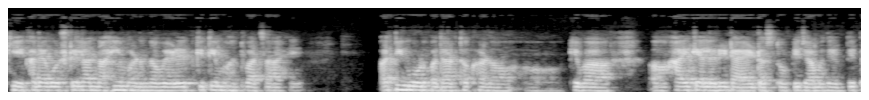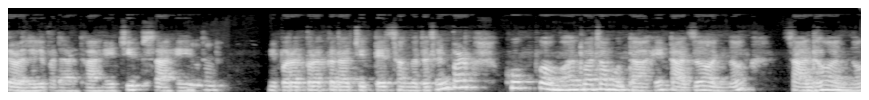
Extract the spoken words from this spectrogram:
की एखाद्या गोष्टीला नाही म्हणणं वेळेत किती महत्वाचं आहे. अति गोड पदार्थ खाणं किंवा हाय कॅलरी डाएट असतो की ज्यामध्ये अगदी तळलेले पदार्थ आहेत चिप्स आहेत. मी परत परत कदाचित तेच सांगत असेल पण खूप महत्त्वाचा मुद्दा आहे ताजं अन्न साधं अन्न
